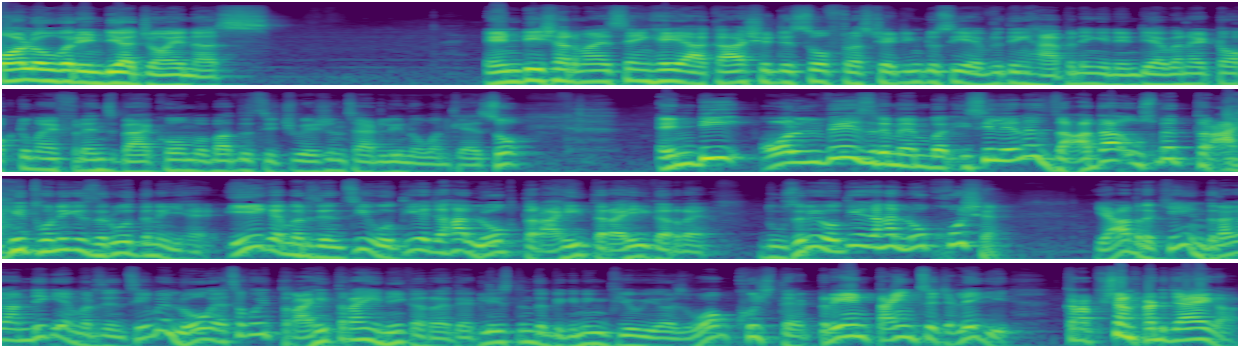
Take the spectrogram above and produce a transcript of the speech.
all over India join us ND Sharma is saying, Hey Akash, it is so frustrating to see everything happening in India. When I talk to my friends back home about the situation, sadly no one cares. So, ND always remember इसीलिए ना ज़्यादा उसमें त्राहित होने की ज़रूरत नहीं है। एक इमरजेंसी होती है जहाँ लोग त्राही त्राही कर रहे हैं। दूसरी होती है जहाँ लोग खुश हैं। याद रखिए इंदिरा गांधी की इमरजेंसी में लोग ऐसा कोई त्राही त्राही नहीं कर रहे थे at least in the beginning few years वो खुश थे। ट्रेन टाइम से चलेगी। करप्शन हट जाएगा।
